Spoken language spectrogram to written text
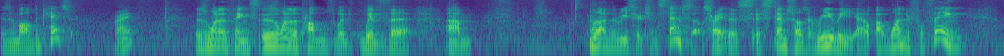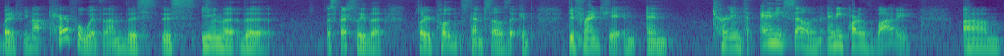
is involved in cancer, right? This is one of the things, this is one of the problems with, with the, um, a lot of the research in stem cells, right? This, this stem cells are really a, a, wonderful thing, but if you're not careful with them, this, this even the, the especially the pluripotent stem cells that could differentiate and, and turn into any cell in any part of the body, um,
